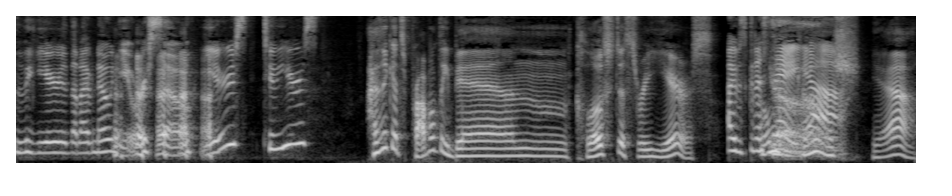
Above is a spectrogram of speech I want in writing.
the year that I've known you or so. years? Two years? I think it's probably been close to three years. I was gonna Oh say, my yeah. Yeah,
